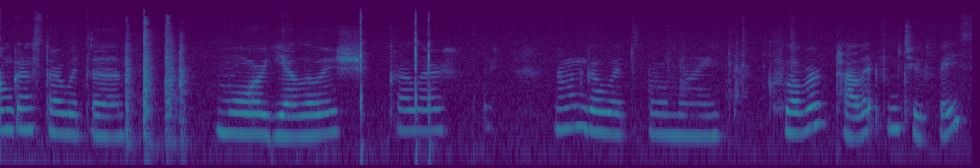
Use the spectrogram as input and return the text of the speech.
I'm going to start with the more yellowish color. Now I'm to go with uh, my Clover palette from Too Faced.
